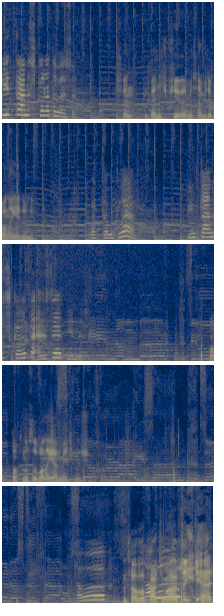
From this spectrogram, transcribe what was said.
bir tane çikolata versin. Sen ben hiçbir şey vermesem bile bana gelirler. Bak tavuklar. Bin tane çikolata en sevdiğiniz. Bak bak nasıl bana gelmeye çalışıyor. Tavuk. Tavuk kaçma gel.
